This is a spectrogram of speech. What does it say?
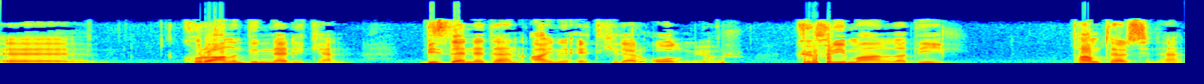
e, Kur'an'ı dinler iken bizde neden aynı etkiler olmuyor? Küfri manada değil. Tam tersine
